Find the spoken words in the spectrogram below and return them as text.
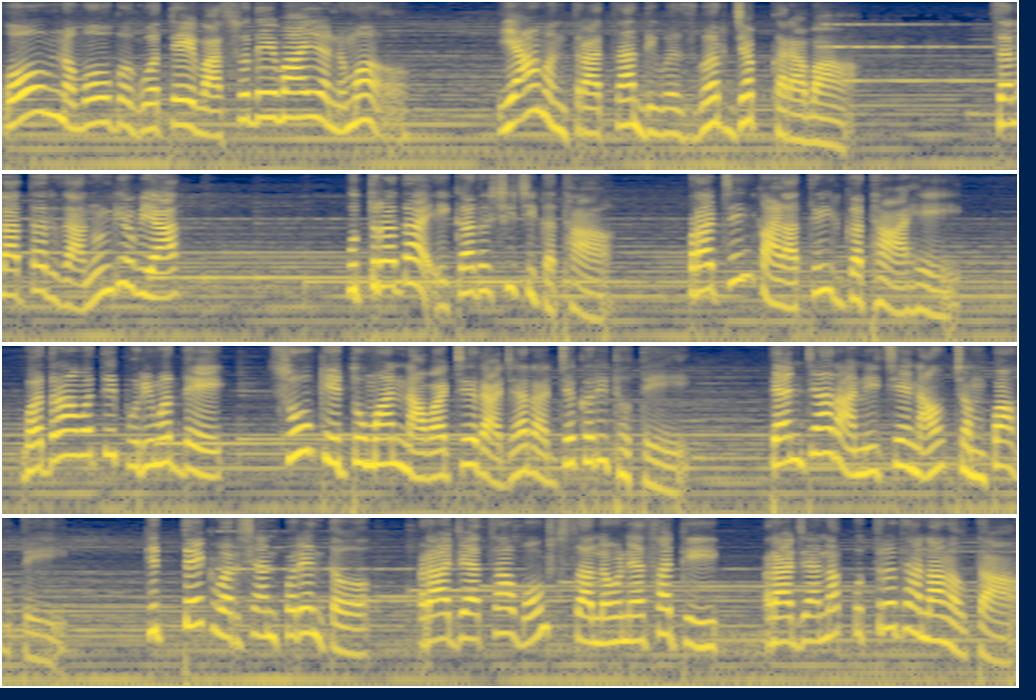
ओम नमो भगवते वासुदेवाय नम. या मंत्राचा दिवसभर जप करावा. चला तर जाणून घेऊयात पुत्रदा एकादशीची कथा. प्राचीन काळातील कथा आहे. भद्रावती पुरीमध्ये सुकेतुमान नावाचे राजा राज्य करीत होते. त्यांच्या राणीचे नाव चंपा होते. कित्येक वर्षांपर्यंत राजाचा वंश चालवण्यासाठी राजाला पुत्र झाला नव्हता.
